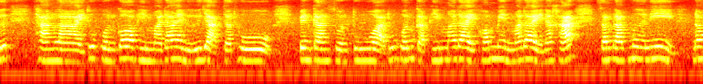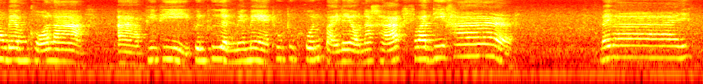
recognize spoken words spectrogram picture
ทางไลน์ทุกคนก็พิมพ์มาได้หรืออยากจะโทร เป็นการส่วนตัวทุกคนกับพิมพ์มาได้คอมเมนต์มาได้นะคะสำหรับมือนี่น้องแบมขอลา อ่าพี่ๆเพื่อนๆแม่ๆทุกคนไปแล้วนะคะ สวัสดีค่ะ บ๊ายบาย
